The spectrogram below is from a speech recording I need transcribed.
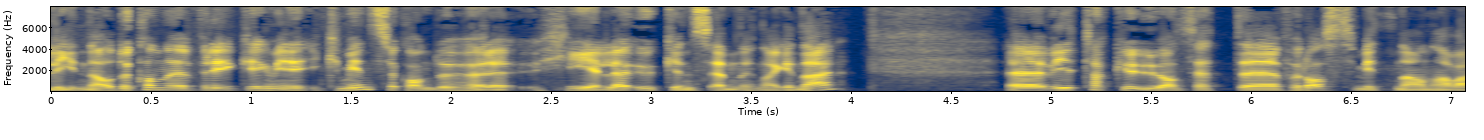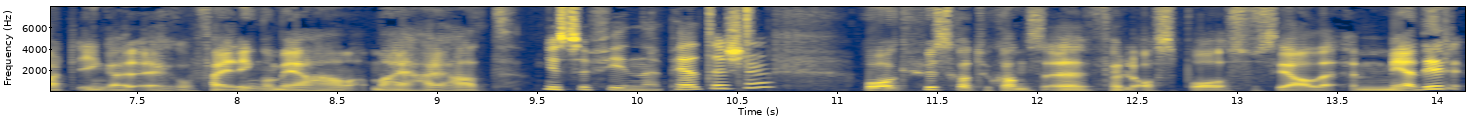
Line. Og du kan, ikke, minst så kan du høre hele ukens emneknaggen der. Vi takker uansett for oss. Mitt navn har vært Ingar Eko Feiring, og med meg har jeg hatt Josefine Petersen. Og husk at du kan følge oss på sosiale medier.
